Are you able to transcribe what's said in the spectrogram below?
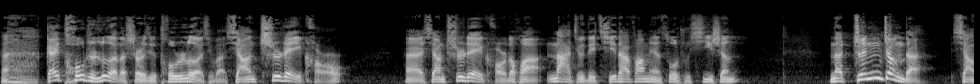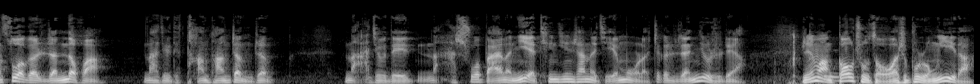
哎，该偷着乐的事儿就偷着乐去吧。想吃这一口，哎，想吃这一口的话，那就得其他方面做出牺牲。那真正的。想做个人的话，那就得堂堂正正，那就得那说白了，你也听金山的节目了。这个人就是这样，人往高处走啊是不容易的，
